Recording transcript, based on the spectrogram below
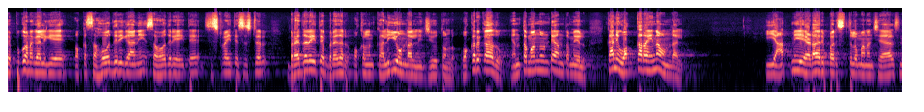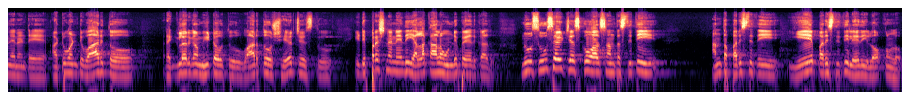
చెప్పుకొనగలిగే ఒక సహోదరి కానీ సహోదరి అయితే సిస్టర్ అయితే సిస్టర్ బ్రదర్ అయితే బ్రదర్ ఒకరిని కలిగి ఉండాలి నీ జీవితంలో. ఒకరు కాదు ఎంతమంది ఉంటే అంత మేలు. కానీ ఒక్కరైనా ఉండాలి. ఈ ఆత్మీయ ఎడారి పరిస్థితుల్లో మనం చేయాల్సింది ఏంటంటే అటువంటి వారితో రెగ్యులర్గా మీట్ అవుతూ వారితో షేర్ చేస్తూ ఈ డిప్రెషన్ అనేది ఎల్లకాలం ఉండిపోయేది కాదు. నువ్వు సూసైడ్ చేసుకోవాల్సినంత స్థితి అంత పరిస్థితి ఏ పరిస్థితి లేదు ఈ లోకంలో.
